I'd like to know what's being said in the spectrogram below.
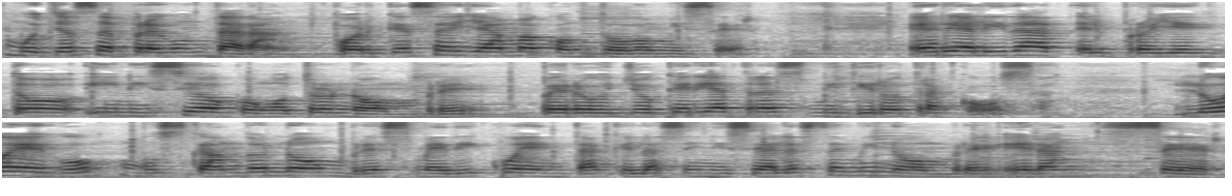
Muchos se preguntarán, ¿por qué se llama con todo mi ser? En realidad el proyecto inició con otro nombre, pero yo quería transmitir otra cosa. Luego, buscando nombres, me di cuenta que las iniciales de mi nombre eran Ser,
